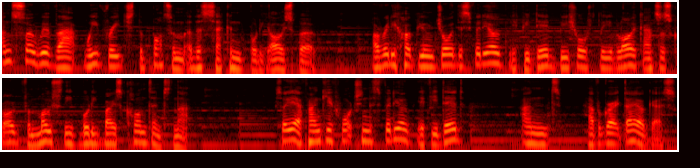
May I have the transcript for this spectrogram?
And so with that, we've reached the bottom of the second Bully Iceberg. I really hope you enjoyed this video, if you did be sure to leave a like and subscribe for mostly Bully based content and that. So yeah, thank you for watching this video if you did, and have a great day I guess.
